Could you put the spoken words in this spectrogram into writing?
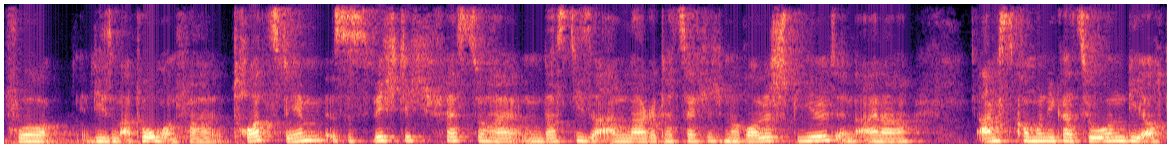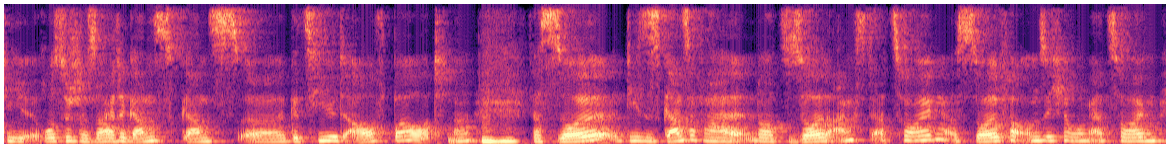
vor diesem Atomunfall. Trotzdem ist es wichtig festzuhalten, dass diese Anlage tatsächlich eine Rolle spielt in einer Angstkommunikation, die auch die russische Seite ganz, ganz äh, gezielt aufbaut. Ne? Mhm. Das soll, dieses ganze Verhalten dort soll Angst erzeugen, es soll Verunsicherung erzeugen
